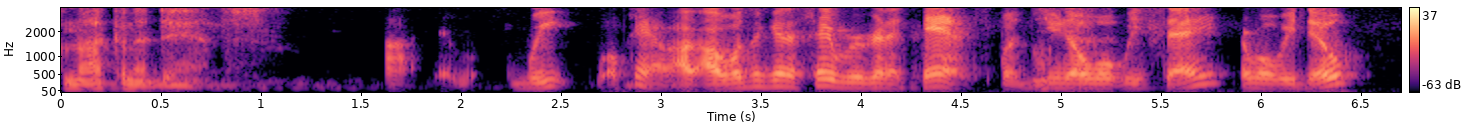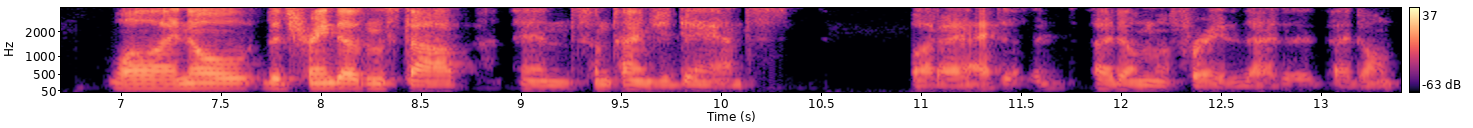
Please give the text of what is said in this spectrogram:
I'm not going to dance. We okay I, I wasn't gonna say we were gonna dance but do you know what we say or what we do Well, I know the train doesn't stop, and sometimes you dance, but I, I, I'm afraid that I don't.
